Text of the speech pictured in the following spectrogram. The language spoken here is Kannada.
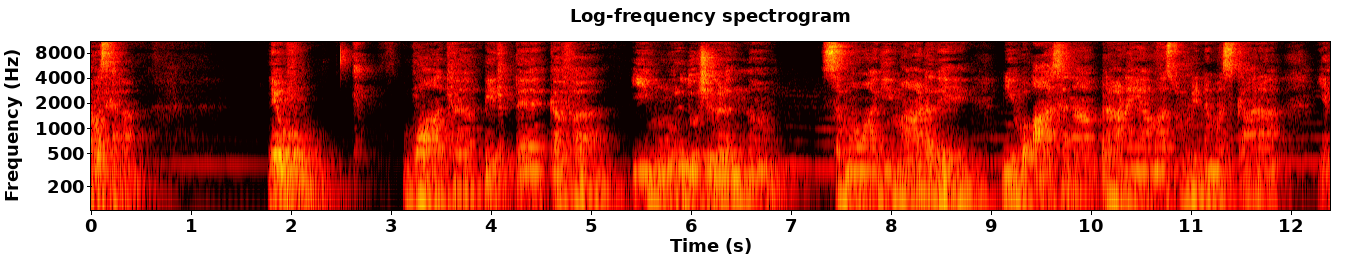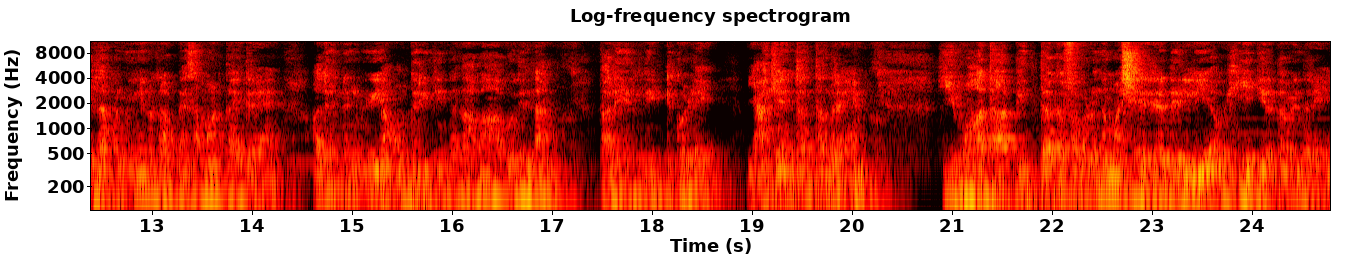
ನಮಸ್ಕಾರ. ನೀವು ವಾತ, ಪಿತ್ತ, ಕಫ ಈ ಮೂರು ದೋಷಗಳನ್ನು ಸಮವಾಗಿ ಮಾಡದೆ ನೀವು ಆಸನ, ಪ್ರಾಣಾಯಾಮ ಸೂರ್ಯ ನಮಸ್ಕಾರ ಎಲ್ಲವನ್ನು ಏನಾದರೂ ಅಭ್ಯಾಸ ಮಾಡ್ತಾ ಇದ್ದರೆ ಅದರಿಂದ ನಿಮಗೆ ಯಾವುದೇ ರೀತಿಯಿಂದ ಲಾಭ ಆಗೋದಿಲ್ಲ. ತಲೆಯಲ್ಲಿ ಇಟ್ಟುಕೊಳ್ಳಿ. ಯಾಕೆ ಅಂತಂತಂದರೆ ಈ ವಾತ, ಪಿತ್ತ, ಕಫಗಳು ನಮ್ಮ ಶರೀರದಲ್ಲಿ ಅವು ಹೇಗಿರ್ತವೆ ಅಂದರೆ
